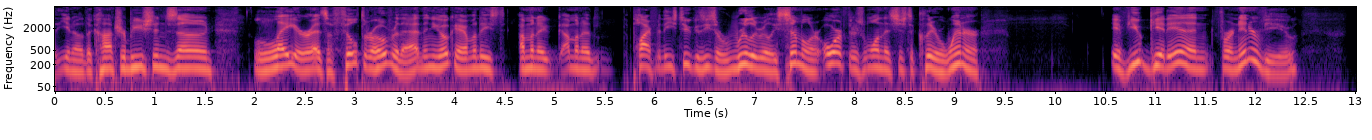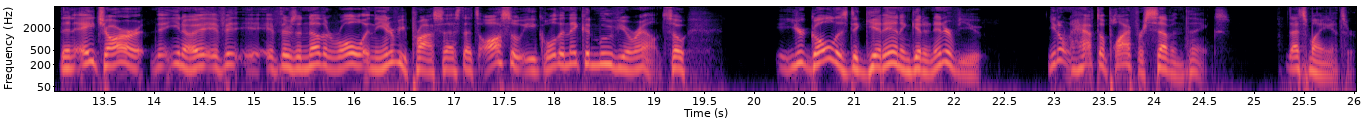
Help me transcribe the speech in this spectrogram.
you know, the contribution zone layer as a filter over that. And then you go, okay, I'm gonna these, I'm gonna I'm gonna apply for these two because these are really really similar. Or if there's one that's just a clear winner, if you get in for an interview, then HR, you know, if it, if there's another role in the interview process that's also equal, then they could move you around. So your goal is to get in and get an interview. You don't have to apply for seven things. That's my answer.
